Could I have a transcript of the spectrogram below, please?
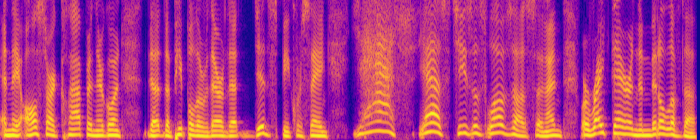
and they all started clapping. They're going, the, the people over there that did speak were saying, Yes, yes, Jesus loves us. And I'm, we're right there in the middle of the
